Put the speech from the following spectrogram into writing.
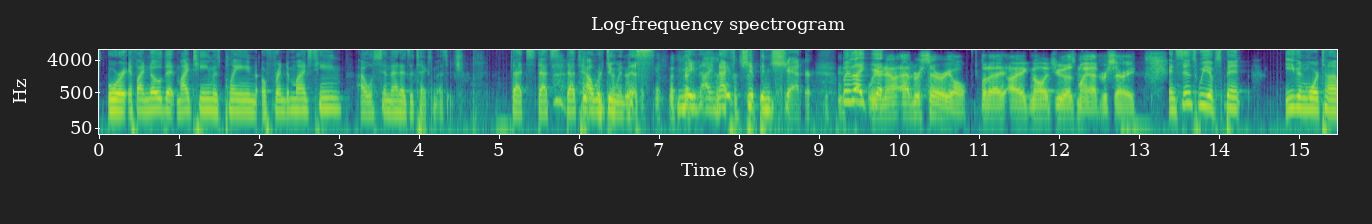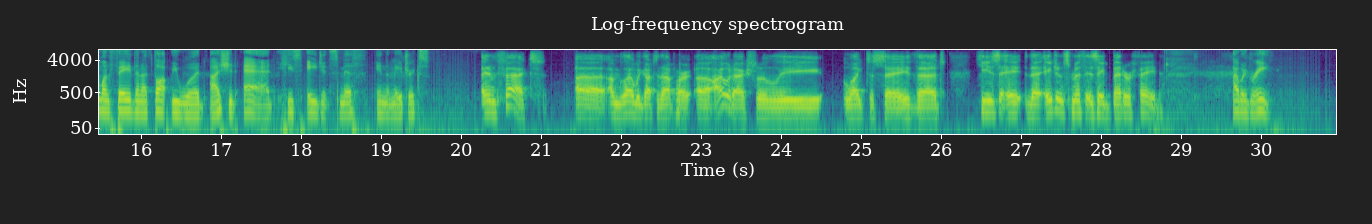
Or if I know that my team is playing a friend of mine's team, I will send that as a text message. That's that's that's how we're doing this. May thy knife chip and shatter. But like, We yeah, are now adversarial, but I, I acknowledge you as my adversary. and since we have spent even more time on Feyd than I thought we would, I should add he's Agent Smith in the Matrix. In fact, uh, I'm glad we got to that part. Uh, I would actually like to say that he's a that Agent Smith is a better Feyd. I would agree.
